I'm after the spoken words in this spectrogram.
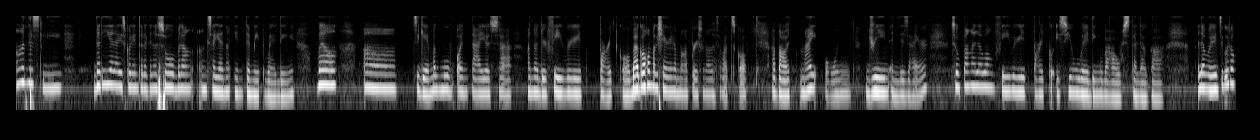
honestly, na-realize ko rin talaga na sobrang ang saya ng intimate wedding. Well, uh, sige, mag-move on tayo sa another favorite part ko. Bago ako mag-share ng mga personal thoughts ko about my own dream and desire. So, pangalawang favorite part ko is yung wedding vows talaga alam mo yun, siguro,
